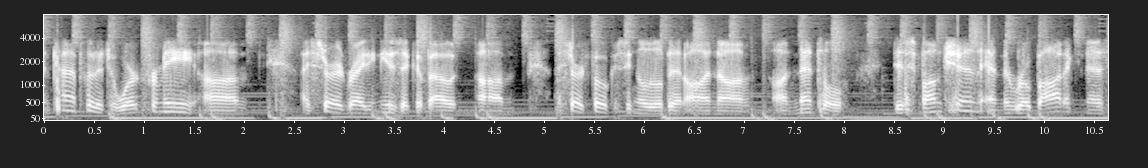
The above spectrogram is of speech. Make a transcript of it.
and kind of put it to work for me. Um, I started writing music about. Um, I started focusing a little bit on um, on mental dysfunction and the roboticness,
